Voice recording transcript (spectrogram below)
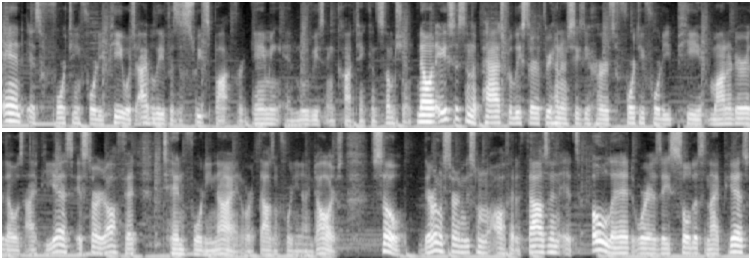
and it's 1440p, which I believe is a sweet spot for gaming and movies and content consumption. Now, when Asus in the past released their 360 Hz 1440p monitor that was IPS, it started off at 1049 or $1,049. So they're only starting this one off at a thousand. It's OLED, whereas they sold us an IPS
